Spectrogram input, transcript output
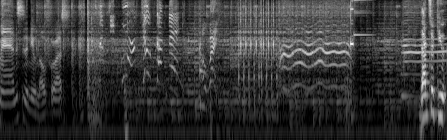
Man, this is a new low for us. SMG4, do something! Oh, right. That took you,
